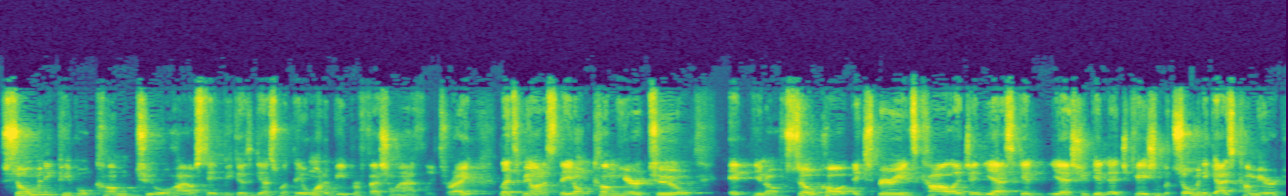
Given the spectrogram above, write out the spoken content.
So many people come to Ohio State because guess what? They want to be professional athletes, right? Let's be honest. They don't come here to it, you know, so-called experience college and yes, get yes, you get an education, but so many guys come here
